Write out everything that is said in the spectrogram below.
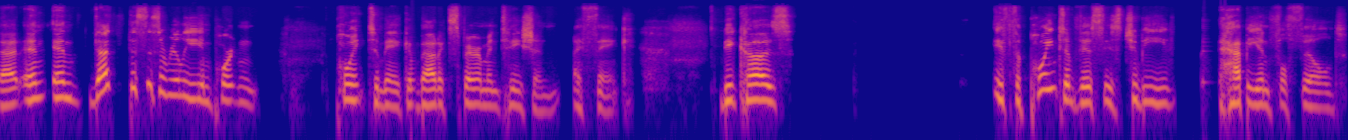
that. And and that this is a really important point to make about experimentation i think. Because if the point of this is to be happy and fulfilled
